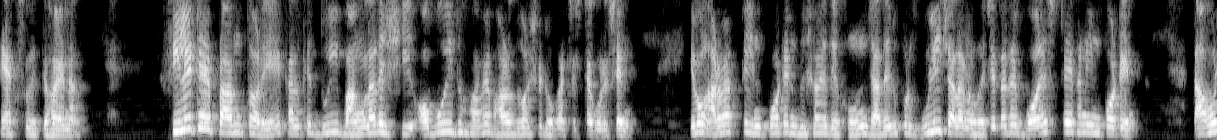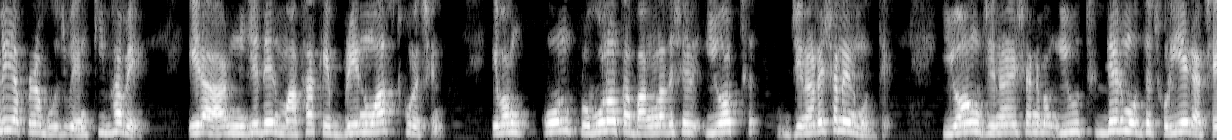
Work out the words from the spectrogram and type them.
ট্যাক্সও দিতে হয় না। সিলেটের প্রান্তরে কালকে দুই বাংলাদেশি অবৈধভাবে ভারতবর্ষে ঢোকার চেষ্টা করেছেন। এবং আরও একটা ইম্পর্টেন্ট বিষয় দেখুন, যাদের উপর গুলি চালানো হয়েছে, তাদের বয়সটা এখানে ইম্পর্টেন্ট তাহলেই আপনারা বুঝবেন কীভাবে এরা নিজেদের মাথাকে ব্রেন ওয়াশ করেছেন এবং কোন প্রবণতা বাংলাদেশের ইয়থ জেনারেশনের মধ্যে ইয়ং জেনারেশন এবং ইউথদের মধ্যে ছড়িয়ে গেছে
